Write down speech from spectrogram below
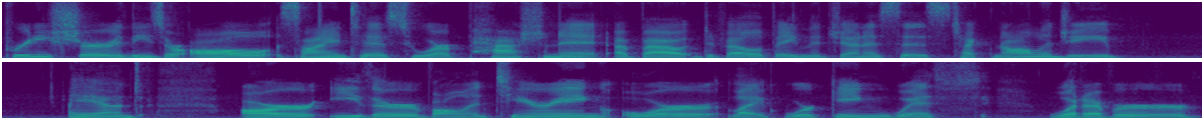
pretty sure these are all scientists who are passionate about developing the Genesis technology and are either volunteering or like working with whatever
